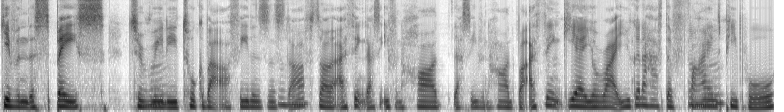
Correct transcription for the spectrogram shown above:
given the space to mm-hmm. really talk about our feelings and stuff. So I think that's even hard. That's even hard. But I think yeah, you're right. You're gonna have to find people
